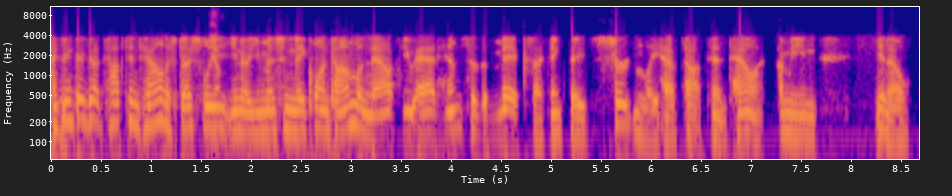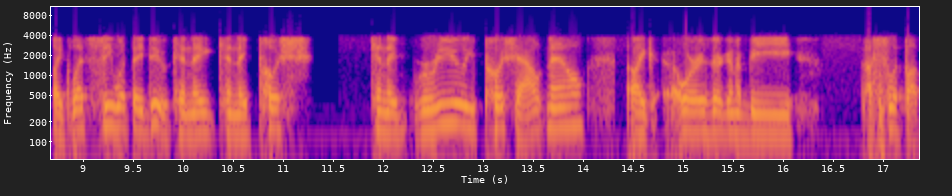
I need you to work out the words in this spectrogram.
I think they've got top ten talent, especially Yep. you know you mentioned Nae'Qwan Tomlin. Now, if you add him to the mix, I think they certainly have top ten talent. I mean, you know, like let's see what they do. Can they can they push? Can they really push out now? Like, or is there going to be a slip up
